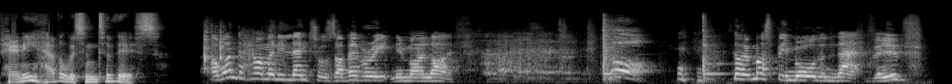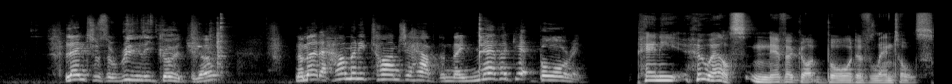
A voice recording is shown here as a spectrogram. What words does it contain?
Penny, have a listen to this. I wonder how many lentils I've ever eaten in my life. Oh! no, it must be more than that, Viv. Lentils are really good, you know? No matter how many times you have them, they never get boring. Penny, who else never got bored of lentils?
